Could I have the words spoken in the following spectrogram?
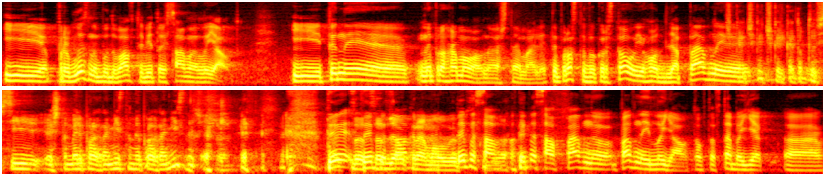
і приблизно будував тобі той самий леяут. І ти не, не програмував на HTML, ти просто використовував його для певної. Чекай, чекай, чекай. Тобто всі HTML-програмісти не програмісти, чи що? Ти, Це- це для окремого ти писав, ти писав певну, певний леяут. Тобто в тебе є, е,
